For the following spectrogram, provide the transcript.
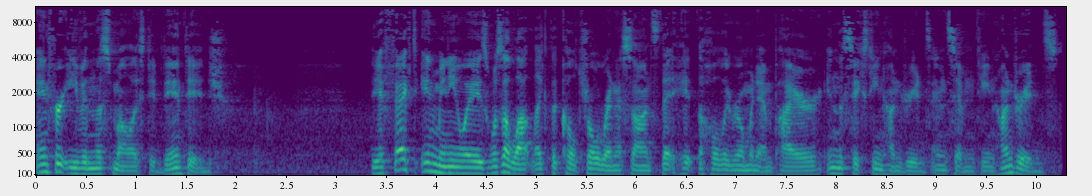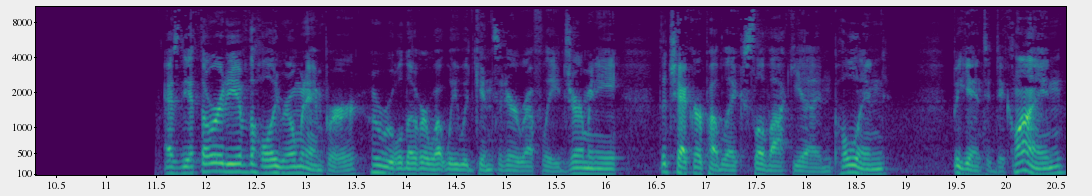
and for even the smallest advantage. The effect, in many ways, was a lot like the cultural renaissance that hit the Holy Roman Empire in the 1600s and 1700s. As the authority of the Holy Roman Emperor, who ruled over what we would consider roughly Germany, the Czech Republic, Slovakia, and Poland, began to decline,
